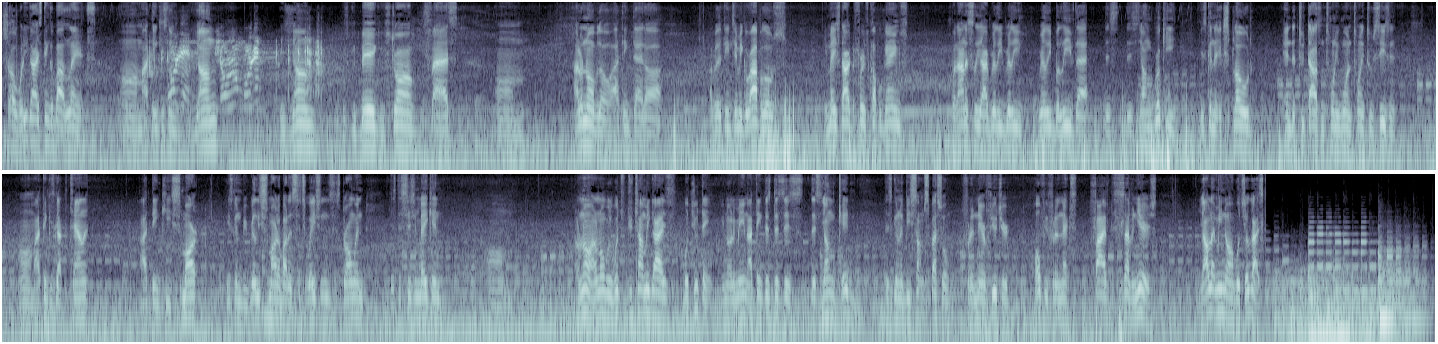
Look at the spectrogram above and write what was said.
So, what do you guys think about Lance? Um, I think he's gonna Morgan. be young. He's young. He's big. He's strong. He's fast. Um, I don't know though. I think that uh, I really think Jimmy Garoppolo's. He may start the first couple games, but honestly, I really, really, really believe that this this young rookie is gonna explode in the 2021-22 season. Um, I think he's got the talent. I think he's smart. He's going to be really smart about his situations, his throwing, his decision making. Um, I don't know. I don't know. What, what you tell me, guys? What you think? You know what I mean? I think this this is this young kid is going to be something special for the near future. Hopefully for the next five to seven years. Y'all let me know what you guys.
